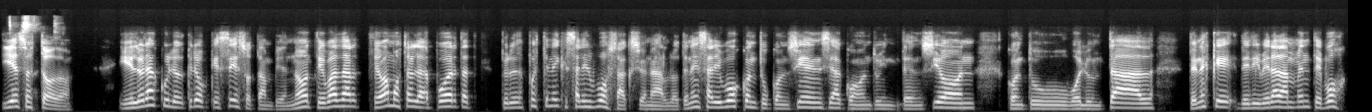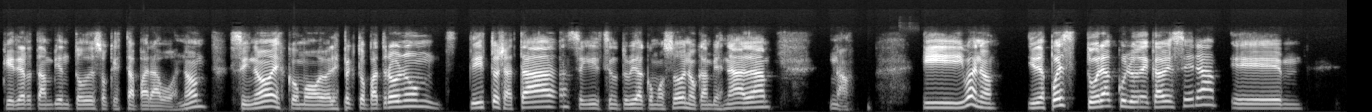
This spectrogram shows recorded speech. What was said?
Y eso es todo. Y el oráculo creo que es eso también, ¿no? Te va a dar, te va a mostrar la puerta, pero después tenés que salir vos a accionarlo. Tenés que salir vos con tu conciencia, con tu intención, con tu voluntad. Tenés que deliberadamente vos querer también todo eso que está para vos, ¿no? Si no, es como el espectro patronum, listo, ya está, seguir siendo tu vida como sos, no cambies nada. No. Y bueno, y después tu oráculo de cabecera, eh,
